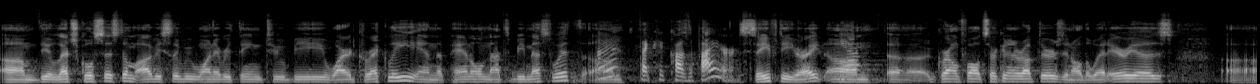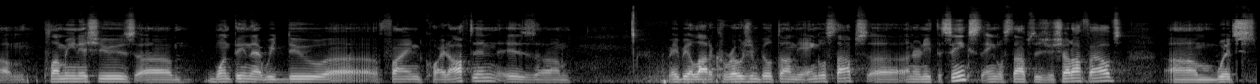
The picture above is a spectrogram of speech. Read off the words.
Um, the electrical system, obviously, we want everything to be wired correctly and the panel not to be messed with. Oh, yeah. Um, That could cause a fire. Safety, right? Um, uh, ground fault circuit interrupters in all the wet areas, um, plumbing issues. Um, one thing that we do uh, find quite often is um, maybe a lot of corrosion built on the angle stops uh, underneath the sinks. The angle stops is your shutoff valves, um, which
